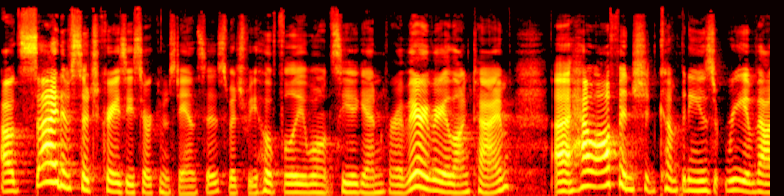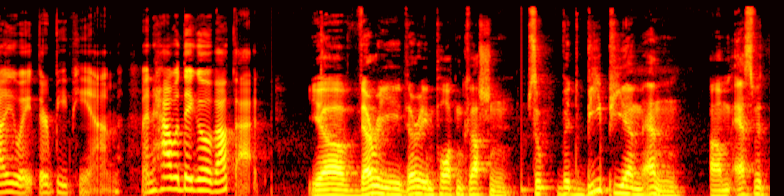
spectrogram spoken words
outside of such crazy circumstances, which we hopefully won't see again for a very, very long time, uh, how often should companies reevaluate their BPM and how would they go about that? Yeah, very, very important question. So, with BPMN, um, as with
